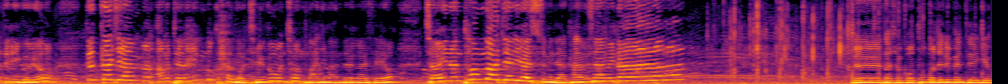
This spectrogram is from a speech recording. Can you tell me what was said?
축, 축하드리고요. 끝까지 아무튼 행복하고 즐거운 추억 많이 만들어 가세요. 저희는 통과젤이었습니다. 감사합니다. 네, 다시 한번 통과제리 밴드에게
